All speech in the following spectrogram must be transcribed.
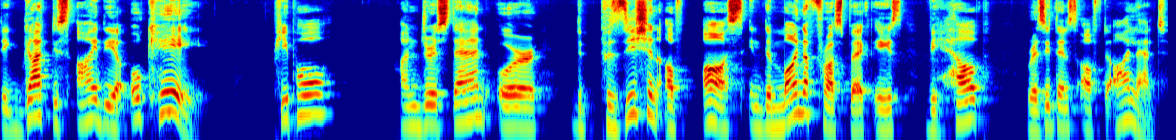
they got this idea, okay, people understand or the position of us in the mind of prospect is we help residents of the island.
